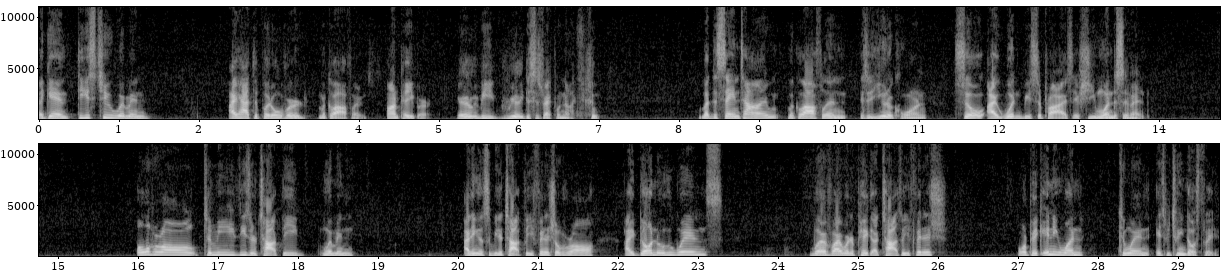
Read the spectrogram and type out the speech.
Again, these two women, I have to put over McLaughlin on paper. It would be really disrespectful not to. But at the same time, McLaughlin is a unicorn, so I wouldn't be surprised if she won this event. Overall, to me, these are top three women. I think this will be the top three finish overall. I don't know who wins. But if I were to pick a top three finish, or pick anyone to win, it's between those three.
